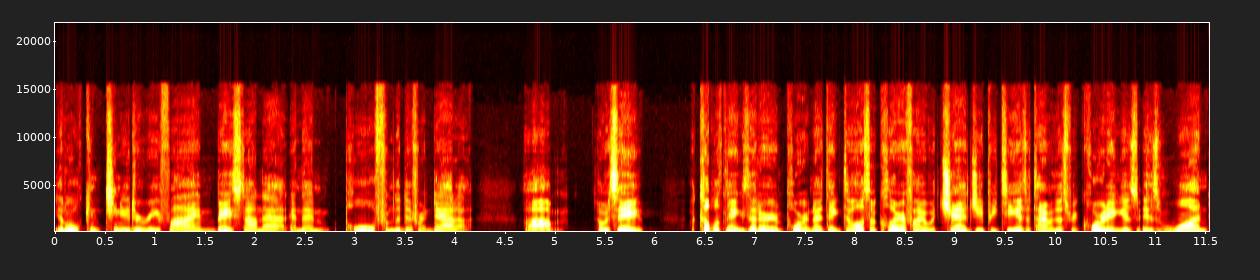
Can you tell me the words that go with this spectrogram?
it'll continue to refine based on that and then pull from the different data. Um, I would say a couple things that are important, I think, to also clarify with Chat GPT at the time of this recording is is one,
